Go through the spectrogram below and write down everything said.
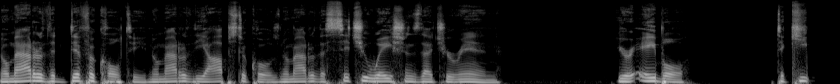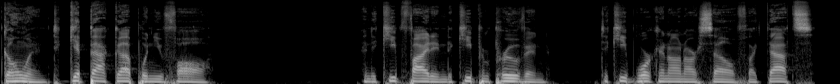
no matter the difficulty, no matter the obstacles, no matter the situations that you're in, you're able to keep going, to get back up when you fall, and to keep fighting, to keep improving, to keep working on ourselves. Like that's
